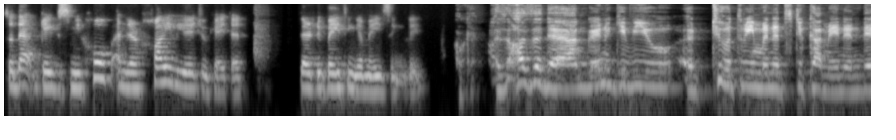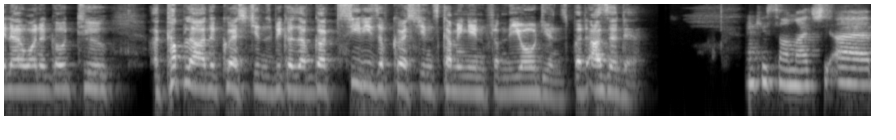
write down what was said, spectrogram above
So that gives me hope and they're highly educated. They're debating amazingly. Okay, Azadeh, I'm going to give you uh, two or three minutes to come in, and then I want to go to a couple of other questions because I've got series of questions coming in from the audience. But Azadeh. Thank you so much. Uh,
